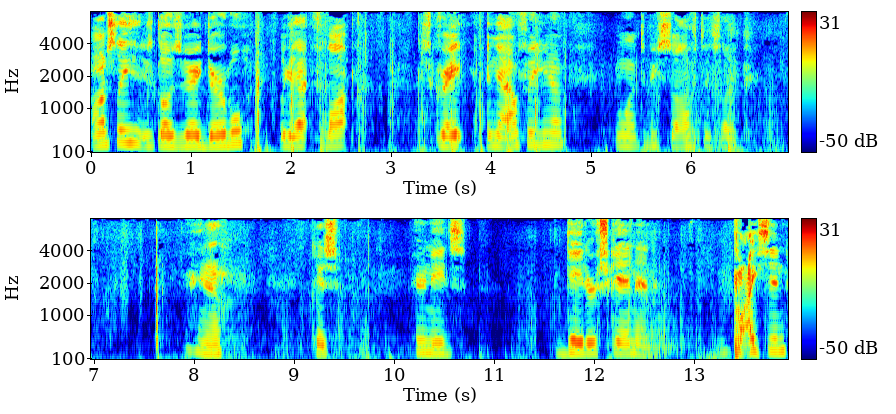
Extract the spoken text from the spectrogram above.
Honestly, this glove is very durable. Look at that flop. It's great in the outfit, you know. You want it to be soft. It's like, you know, because who needs gator skin and bison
